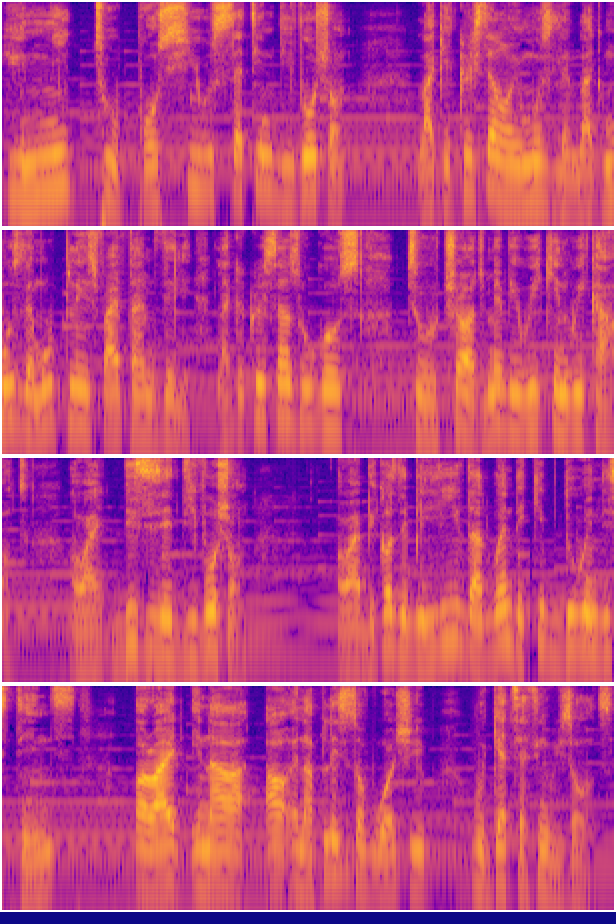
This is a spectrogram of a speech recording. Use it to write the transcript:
You need to pursue certain devotion like a Christian or a Muslim, like a Muslim who plays five times daily, like a Christian who goes to church maybe week in, week out. All right, this is a devotion. All right, because they believe that when they keep doing these things, all right in our, our in our places of worship we get certain results.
